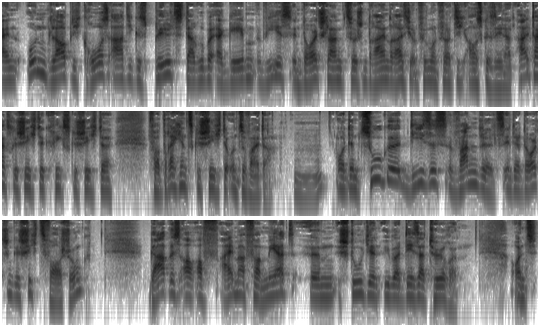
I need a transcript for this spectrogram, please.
ein unglaublich großartiges Bild darüber ergeben, wie es in Deutschland zwischen 33 und 45 ausgesehen hat. Alltagsgeschichte, Kriegsgeschichte, Verbrechensgeschichte und so weiter. Mhm. Und im Zuge dieses Wandels in der deutschen Geschichtsforschung gab es auch auf einmal vermehrt ähm, Studien über Deserteure. Und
